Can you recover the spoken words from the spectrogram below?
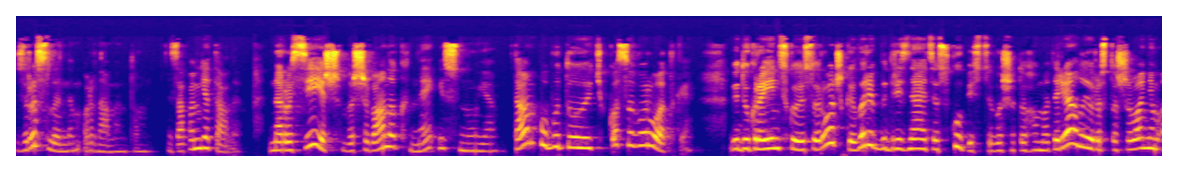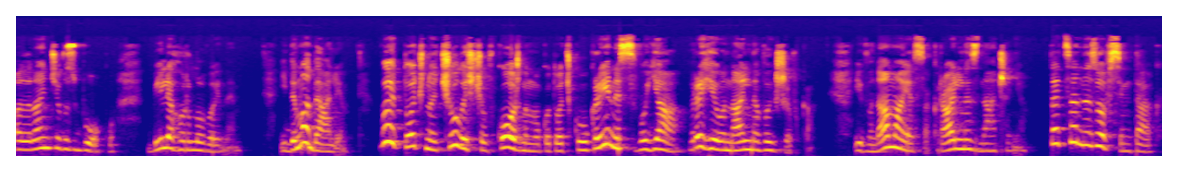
з рослинним орнаментом. Запам'ятали. На Росії ж вишиванок не існує. Там побутують косоворотки. Від української сорочки виріб відрізняється скупістю вишитого матеріалу і розташуванням елементів збоку, біля горловини. Йдемо далі. Ви точно чули, що в кожному куточку України своя регіональна вишивка, і вона має сакральне значення. Та це не зовсім так.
